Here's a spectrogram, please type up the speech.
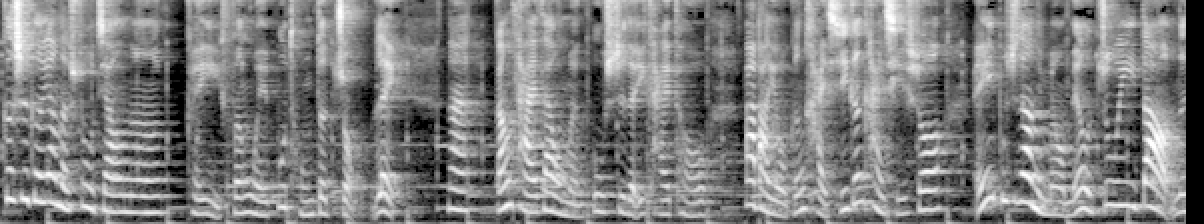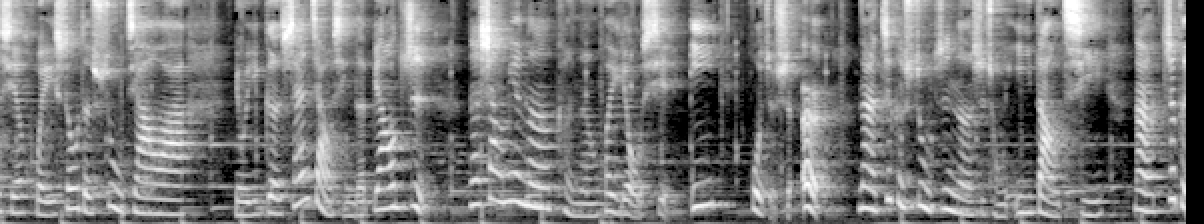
各式各样的塑胶呢，可以分为不同的种类。那刚才在我们故事的一开头，爸爸有跟凯西跟凯奇说，诶，不知道你们有没有注意到那些回收的塑胶啊，有一个三角形的标志，那上面呢可能会有写一或者是二，那这个数字呢是从一到七，那这个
